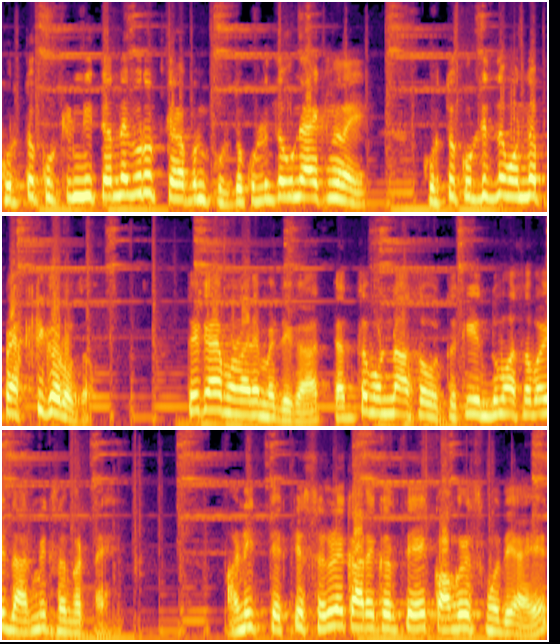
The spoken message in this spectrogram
कुर्तकुटींनी त्यांना विरोध केला पण कुर्तकुटींचं कोणी ऐकलं नाही. कुर्तकुटींचं म्हणणं प्रॅक्टिकल होतं. ते काय म्हणाले माहिती का? त्यांचं म्हणणं असं होतं की हिंदू महासभा ही धार्मिक संघटना आहे. आणि त्याचे सगळे कार्यकर्ते हे काँग्रेसमध्ये आहेत.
